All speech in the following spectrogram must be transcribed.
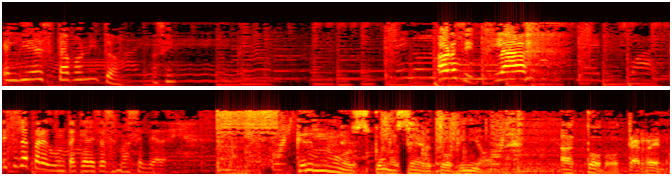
el día está bonito, así. Ahora sí, la... Esta es la pregunta que les hacemos el día de hoy. Queremos conocer tu opinión a todo terreno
